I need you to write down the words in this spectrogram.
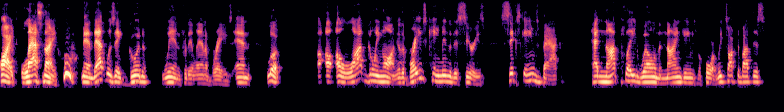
All right, last night, whew, man, that was a good win for the Atlanta Braves. And look, a, a lot going on. You know, the Braves came into this series six games back, had not played well in the nine games before. We talked about this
